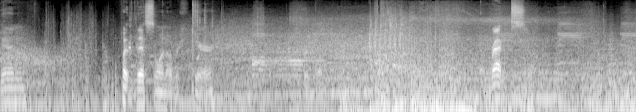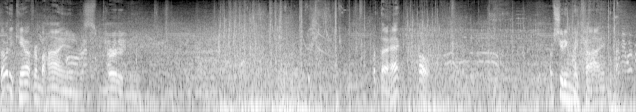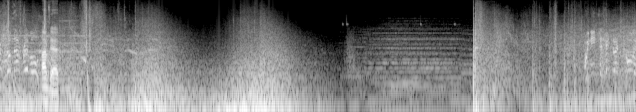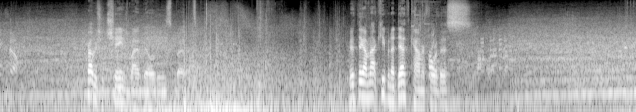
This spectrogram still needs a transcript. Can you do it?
Again. We'll put this one over here. Where'd it go? Got wrecked. Somebody came up from behind and just murdered me. What the heck? Oh. I'm shooting my guy. Heavy weapons on that rebel! I'm dead. I probably should change my abilities, but. Good thing I'm not keeping a death counter for this.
